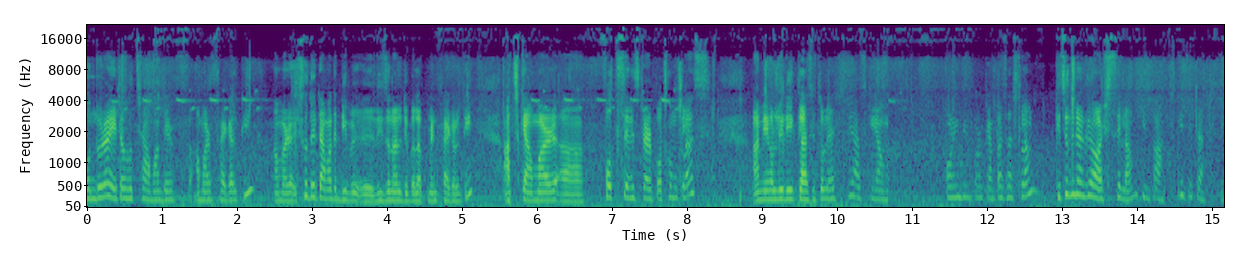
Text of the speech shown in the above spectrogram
বন্ধুরা, এটা হচ্ছে আমাদের, আমার ফ্যাকাল্টি আমার শুধু এটা আমাদের রিজনাল ডেভেলপমেন্ট ফ্যাকাল্টি আজকে আমার ফোর্থ সেমিস্টার প্রথম ক্লাস আমি অলরেডি ক্লাসে চলে এসেছি। আজকে আমার অনেকদিন পর ক্যাম্পাস আসলাম। কিছুদিন আগেও আসছিলাম, কিন্তু আজকে যেটা আসছি,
